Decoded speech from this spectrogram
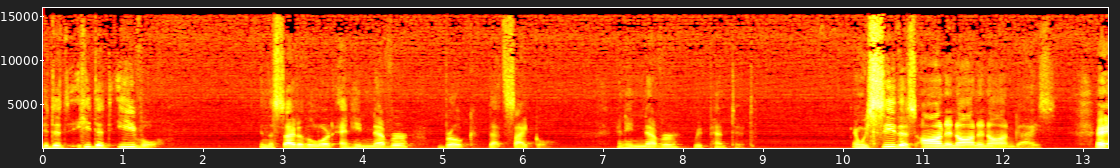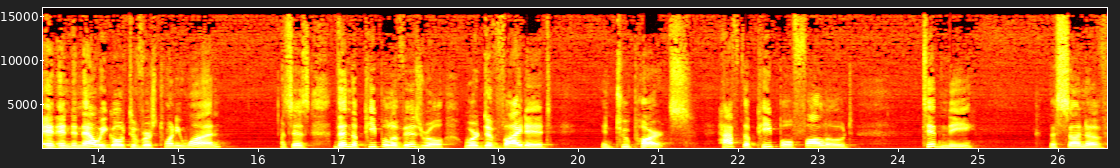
He did, he did evil in the sight of the Lord, and he never broke that cycle. And he never repented. And we see this on and on and on, guys. And, and, and now we go to verse 21. It says, Then the people of Israel were divided in two parts. Half the people followed Tibni, the son of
